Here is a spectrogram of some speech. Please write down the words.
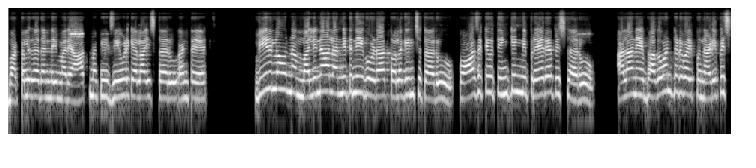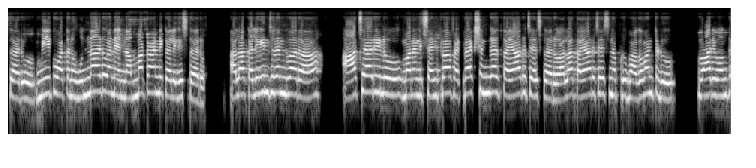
బట్టలు కదండి మరి ఆత్మకి జీవుడికి ఎలా ఇస్తారు అంటే వీరిలో ఉన్న మలినాలన్నిటినీ కూడా తొలగించుతారు పాజిటివ్ థింకింగ్ని ప్రేరేపిస్తారు అలానే భగవంతుడి వైపు నడిపిస్తారు మీకు అతను ఉన్నాడు అనే నమ్మకాన్ని కలిగిస్తారు. అలా కలిగించడం ద్వారా ఆచార్యులు మనని సెంటర్ ఆఫ్ అట్రాక్షన్గా తయారు చేస్తారు. అలా తయారు చేసినప్పుడు భగవంతుడు వారి వంక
